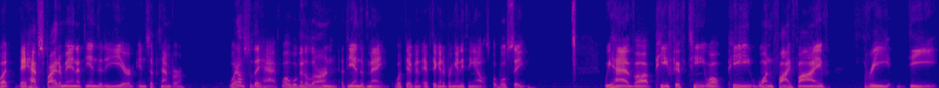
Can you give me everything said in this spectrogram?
but they have Spider Man at the end of the year in September. What else do they have? Well, we're going to learn at the end of May what they're gonna if they're going to bring anything else, but we'll see. We have uh, P15, well, P155-3D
